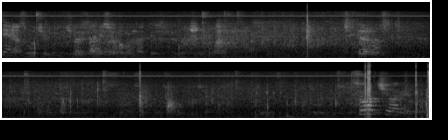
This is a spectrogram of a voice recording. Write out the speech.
Не озвучили, ничего, запись уголовное дело. 14. 40 человек.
